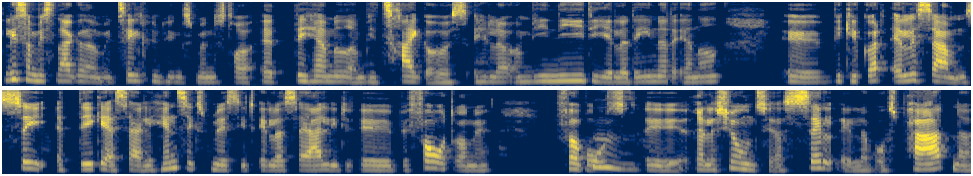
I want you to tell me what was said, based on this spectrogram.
Ligesom vi snakkede om i tilknytningsmønstre, at det her med, om vi trækker os, eller om vi er needy, eller det ene eller det andet, øh, vi kan godt alle sammen se, at det ikke er særlig hensigtsmæssigt, eller særligt øh, befordrende for vores mm. øh, relation til os selv, eller vores partner,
